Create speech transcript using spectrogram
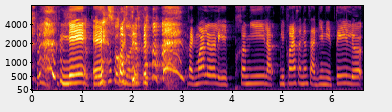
mais, euh, format, ouais, ça. Fait que moi, là, les, premiers, la- les premières semaines, ça a bien été. Là,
